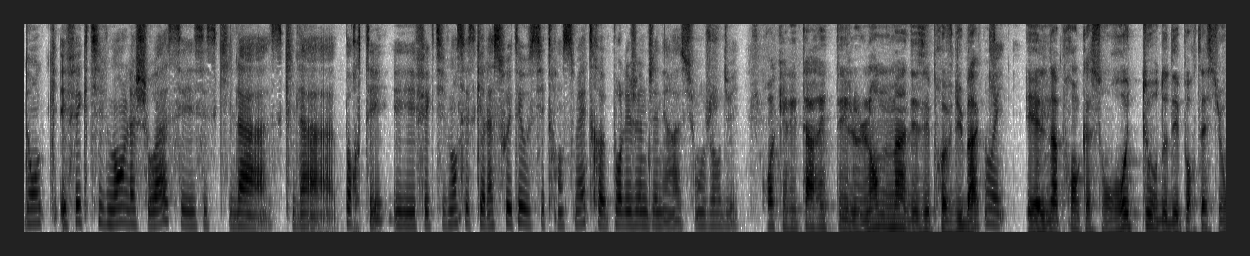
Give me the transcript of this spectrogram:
Donc effectivement, la Shoah, c'est ce qu'il a, ce qu'il a porté, et effectivement, c'est ce qu'elle a souhaité aussi transmettre pour les jeunes générations aujourd'hui. Je crois qu'elle est arrêtée le lendemain des épreuves du bac, et elle n'apprend qu'à son retour de déportation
